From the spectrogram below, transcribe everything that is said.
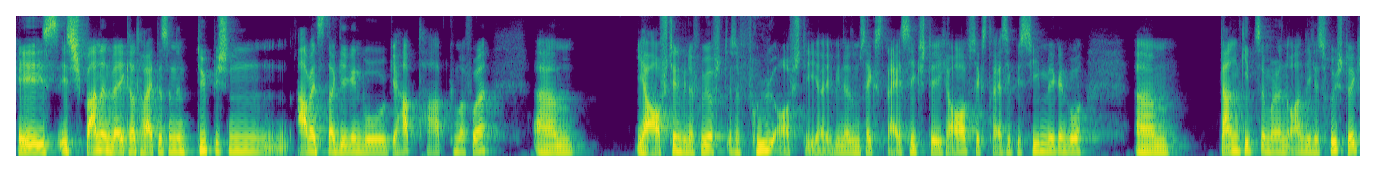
Ist, ist spannend, weil ich gerade heute so einen typischen Arbeitstag irgendwo gehabt habe, komm mal vor. Ähm, ja, aufstehen, bin ja früh, also früh aufsteher. Ich bin halt um 6.30 Uhr stehe ich auf, 6.30 Uhr bis 7 irgendwo. Ähm, dann gibt's einmal ein ordentliches Frühstück,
